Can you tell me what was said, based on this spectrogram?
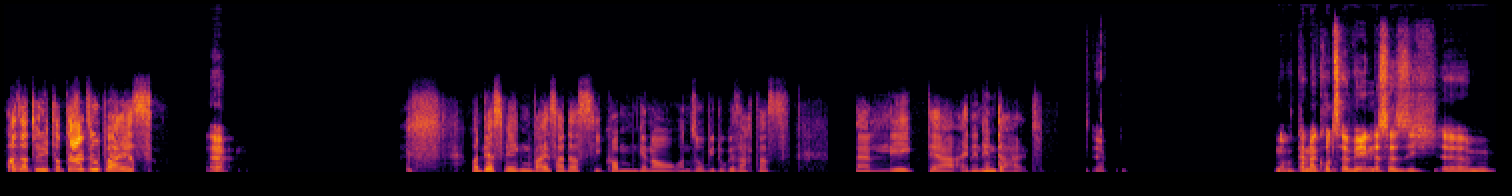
Was natürlich total super ist. Ja, Und deswegen weiß er, dass sie kommen, genau. Und so wie du gesagt hast, äh, legt er einen Hinterhalt. genau. Man kann da kurz erwähnen, dass er sich ähm,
